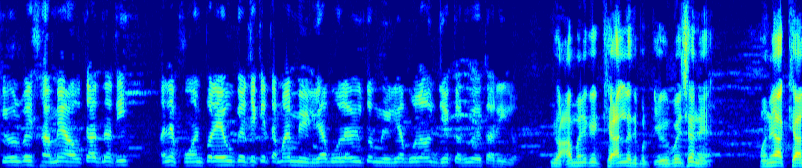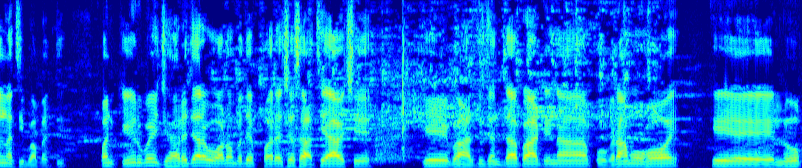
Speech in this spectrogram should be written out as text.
કેવુરભાઈ સામે આવતા જ નથી અને ફોન પર એવું કહે છે કે તમારે મીડિયા બોલાવ્યું તો મીડિયા બોલાવો જે કરવું એ કરી લો. જો આ મને કંઈ ખ્યાલ નથી પણ કેયુરભાઈ છે ને મને આ ખ્યાલ નથી બાબતની પણ કેયુરભાઈ જ્યારે જ્યારે વોર્ડમાં બધે ફરે છે, સાથે આવે છે કે ભારતીય જનતા પાર્ટીના પ્રોગ્રામો હોય કે લોક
